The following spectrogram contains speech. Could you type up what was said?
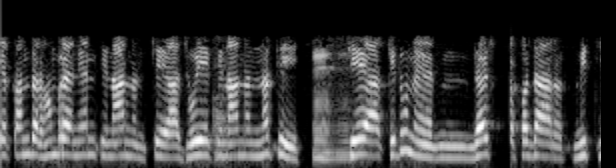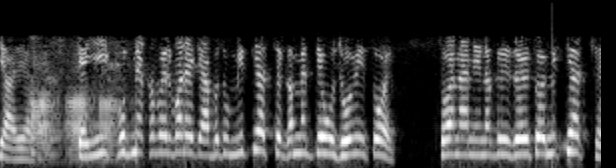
એક અંદર ને એનાથી આનંદ છે. આ જોઈએ થી આનંદ નથી. જે આ કીધું ને દસ પદાર્થ મિથ્યા એમ. કે ઈ ખુદ ને ખબર પડે કે આ બધું મિથ્યા જ છે ગમે તેવું જોવી તોય. સોનાની નગરી જોઈ તોય મિથ્યા જ છે.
